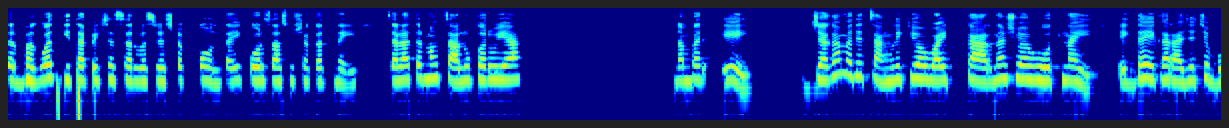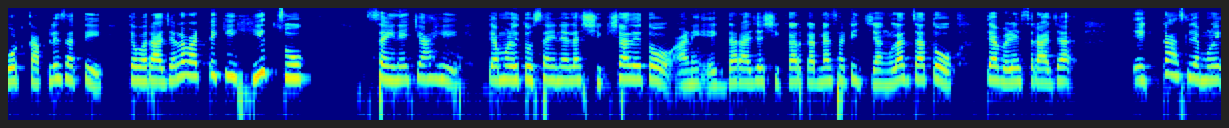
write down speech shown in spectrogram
तर भगवद्गीतापेक्षा सर्वश्रेष्ठ कोणताही कोर्स असू शकत नाही. चला तर मग चालू करूया. नंबर ए जगामध्ये चांगले किंवा वाईट कारणाशिवाय होत नाही. एकदा एका राजाचे बोट कापले जाते तेव्हा राजाला वाटते की ही चूक सैन्याची आहे. त्यामुळे तो सैन्याला शिक्षा देतो आणि एकदा राजा शिकार करण्यासाठी जंगलात जातो त्यावेळेस राजा एकटा असल्यामुळे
